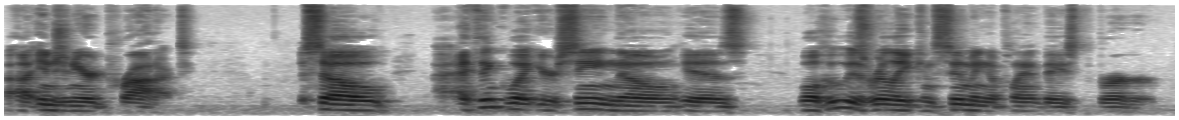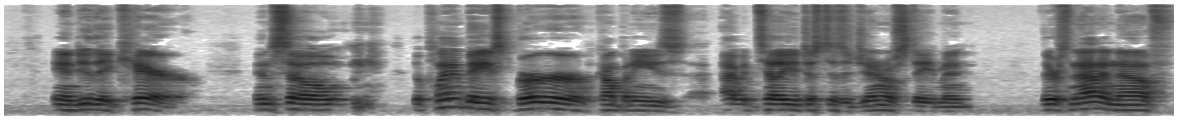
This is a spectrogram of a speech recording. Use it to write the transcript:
uh, engineered product. So I think what you're seeing though is, well, who is really consuming a plant based burger, and do they care? And so the plant based burger companies, I would tell you just as a general statement, there's not enough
